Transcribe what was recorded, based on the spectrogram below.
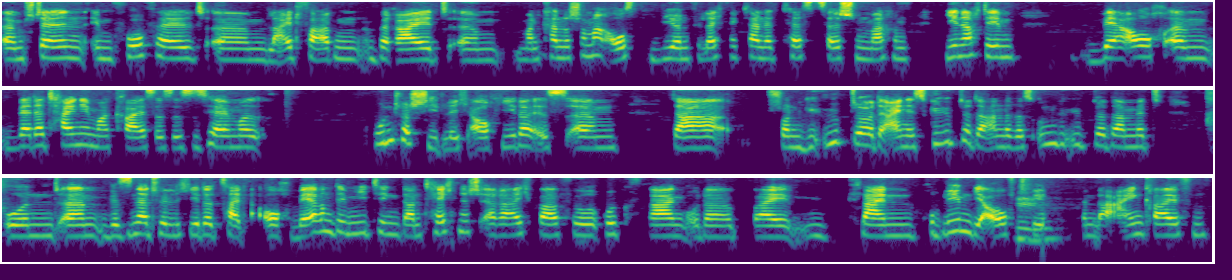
ähm, stellen im Vorfeld ähm, Leitfaden bereit. Ähm, man kann das schon mal ausprobieren, vielleicht eine kleine Testsession machen, je nachdem, wer auch, ähm, wer der Teilnehmerkreis ist. Es ist ja immer unterschiedlich auch. Jeder ist ähm, da schon geübter, der eine ist geübter, der andere ist ungeübter damit. Und ähm, wir sind natürlich jederzeit auch während dem Meeting dann technisch erreichbar für Rückfragen oder bei kleinen Problemen, die auftreten, mhm. können da eingreifen.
